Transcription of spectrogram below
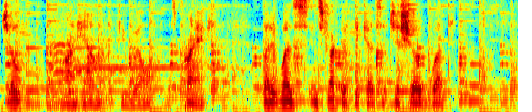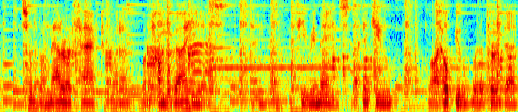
joke on him, if you will, this prank. But it was instructive because it just showed what sort of a matter of fact, what a what a humble guy he is, and that he remains. I think you, well, I hope you would have heard that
